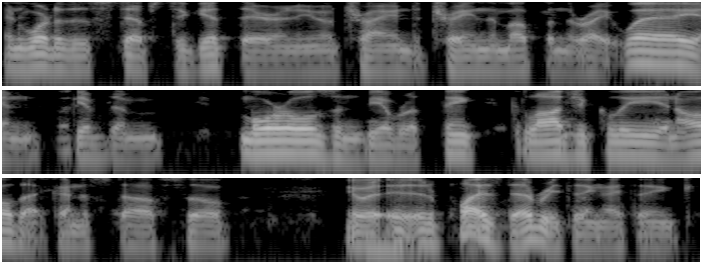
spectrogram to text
And what are the steps to get there? And you know, trying to train them up in the right way and give them morals and be able to think logically and all that kind of stuff. So, you know, it, it applies to everything. I think.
